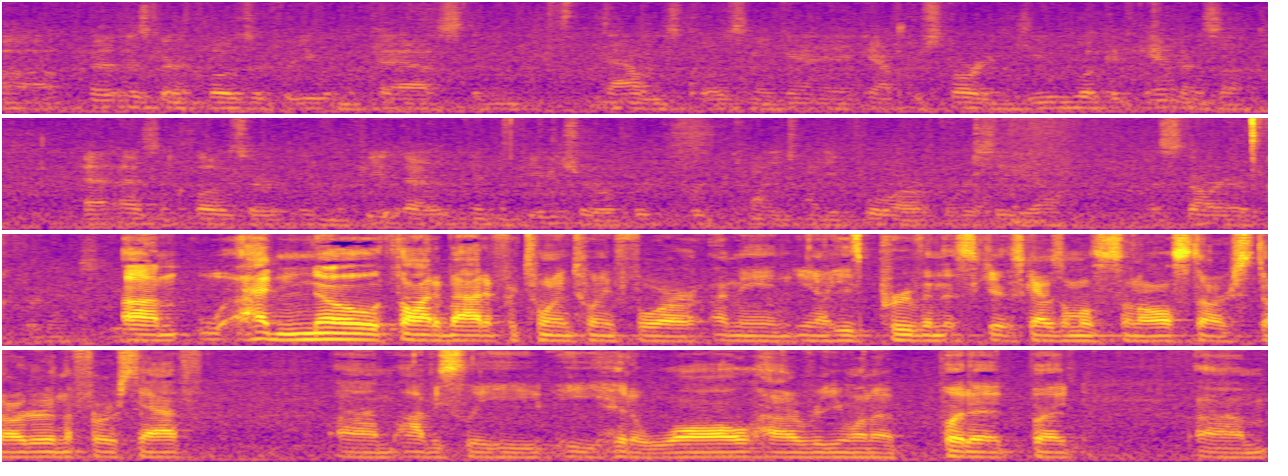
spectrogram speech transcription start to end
uh, has been a closer for you in the past, and now he's closing again after starting. Do you look at him as a as a closer in the fu- uh, in the future for, for 2024, or is he a, a starter for next year? Um, I had no thought about it for 2024. I mean, you know, he's proven that this guy was almost an all-star starter in the first half. Um, obviously, he, he hit a wall, however you want to put it, but um,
